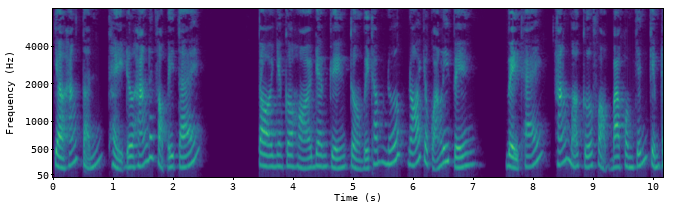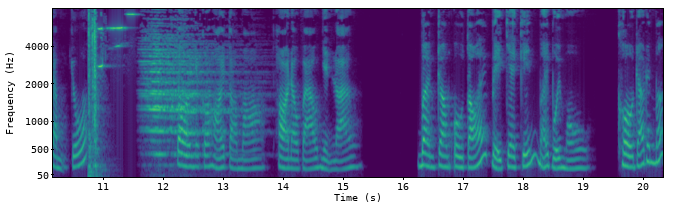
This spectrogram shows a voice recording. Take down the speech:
Chờ hắn tỉnh thì đưa hắn đến phòng y tế. Tôi nhân cơ hội đem chuyện tường bị thấm nước nói cho quản lý viên. Vì thế, hắn mở cửa phòng 309 kiểm tra một chút. Tôi nhân cơ hội tò mò, thò đầu vào nhìn loạn. Bên trong u tối bị che kín bởi bụi mù, khô ráo đến mức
